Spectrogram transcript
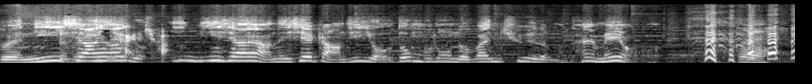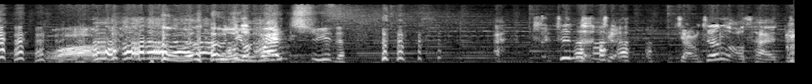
对你想想，你你想想那些掌机有动不动就弯曲的吗？它也没有。对，哇，我都弯曲的。哎，真的讲讲真，老蔡，就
